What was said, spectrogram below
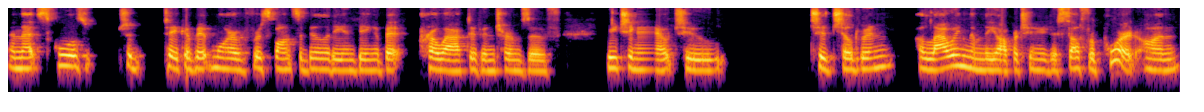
and that schools should take a bit more of responsibility and being a bit proactive in terms of reaching out to to children allowing them the opportunity to self-report on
